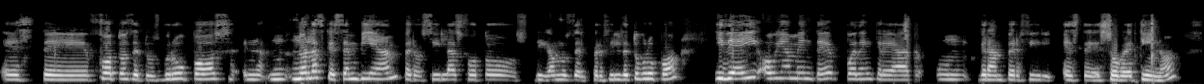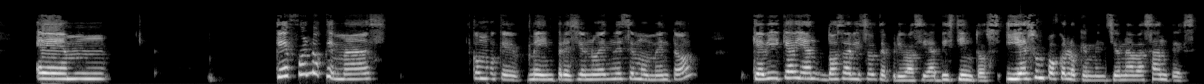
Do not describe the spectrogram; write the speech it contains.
este, fotos de tus grupos, no, las que se envían, pero sí las fotos, digamos, del perfil de tu grupo, y de ahí obviamente pueden crear un gran perfil este, sobre ti, ¿no? Em, ¿Qué fue lo que más como que me impresionó en ese momento? Que vi que habían dos avisos de privacidad distintos, y es un poco lo que mencionabas antes.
